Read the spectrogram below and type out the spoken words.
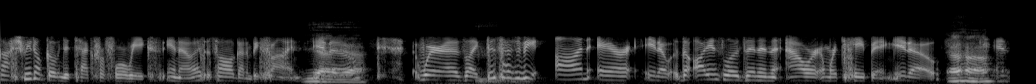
gosh, we don't go into tech for four weeks. You know, it's all going to be fine. Yeah, you know? yeah. Whereas like this has to be on air. You know, the audience loads in in an hour, and we're taping. You know, Uh huh. and,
